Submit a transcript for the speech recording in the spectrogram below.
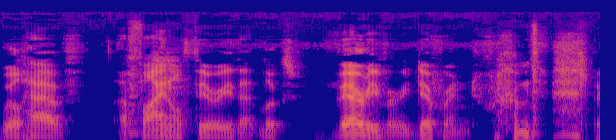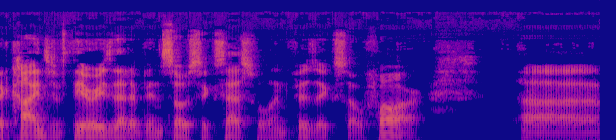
we'll have a final theory that looks very, very different from the kinds of theories that have been so successful in physics so far. Uh,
